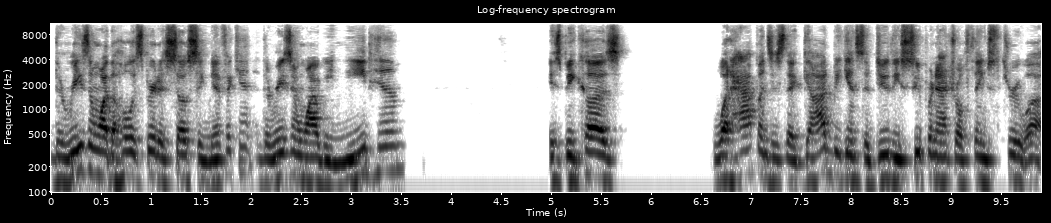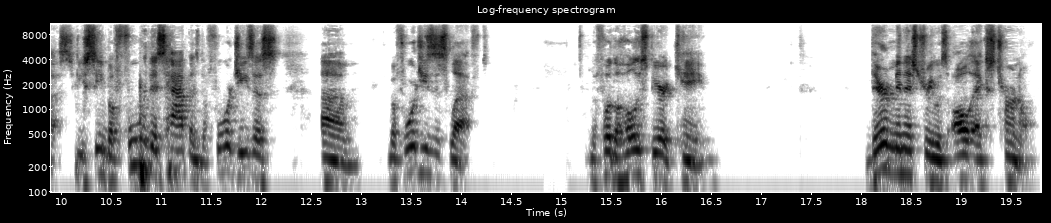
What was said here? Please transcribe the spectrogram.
the reason why the Holy Spirit is so significant, the reason why we need him, is because what happens is that God begins to do these supernatural things through us. You see, before this happens, before Jesus, um, before Jesus left, before the Holy Spirit came, their ministry was all external.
